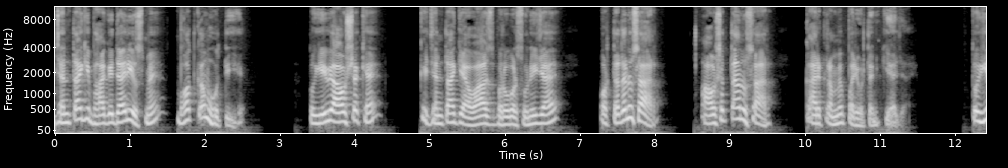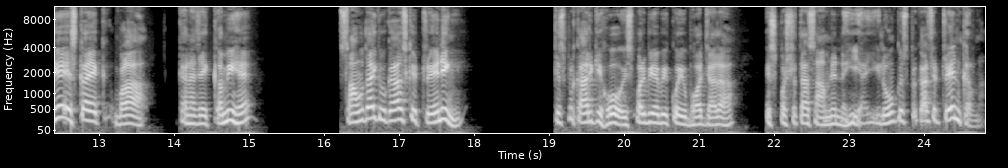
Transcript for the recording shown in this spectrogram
जनता की भागीदारी उसमें बहुत कम होती है। तो ये भी आवश्यक है कि जनता की आवाज़ बरोबर सुनी जाए और तदनुसार, आवश्यकतानुसार कार्यक्रम में परिवर्तन किया जाए। तो ये इसका एक बड़ा, कहना चाहिए, कमी है। सामुदायिक विकास की ट्रेनिंग किस प्रकार की हो, इस पर भी अभी कोई बहुत ज़्यादा स्पष्टता सामने नहीं आई। लोगों को इस प्रकार से ट्रेन करना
